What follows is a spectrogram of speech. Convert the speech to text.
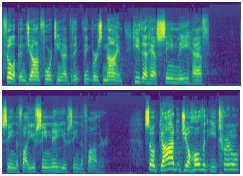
Philip in John 14, I think, think verse 9, He that hath seen me hath seen the Father. You've seen me, you've seen the Father. So, God, Jehovah, the eternal,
